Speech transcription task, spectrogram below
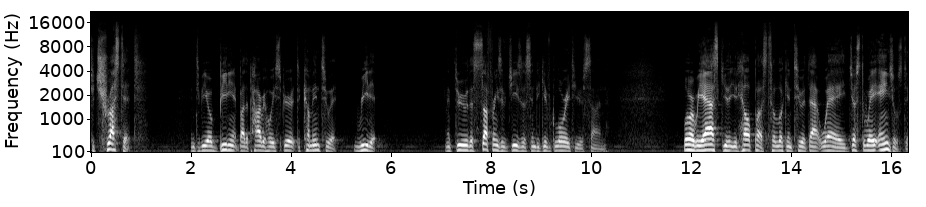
to trust it, and to be obedient by the power of the Holy Spirit to come into it, read it, and through the sufferings of Jesus and to give glory to your Son. Lord, we ask you that you'd help us to look into it that way, just the way angels do,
